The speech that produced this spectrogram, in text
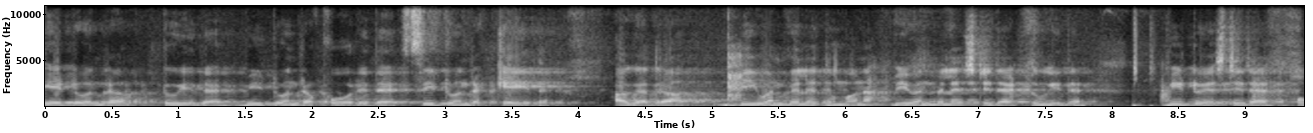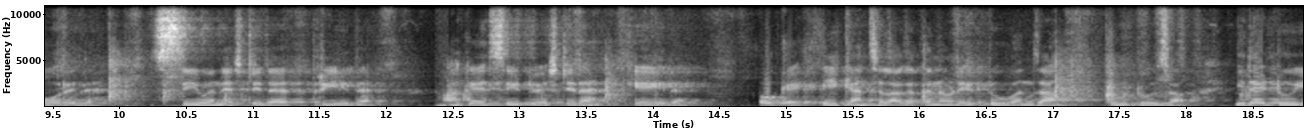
ಎ ಟು ಅಂದ್ರೆ ಟೂ ಇದೆ ಬಿ ಟು ಅಂದ್ರೆ ಫೋರ್ ಇದೆ ಸಿ ಟು ಅಂದ್ರೆ ಕೆ ಇದೆ. ಹಾಗಾದ್ರೆ ಬಿ ಒನ್ ಬೆಲೆ ತುಂಬೋಣ. ಬಿ ಒನ್ ಬೆಲೆ ಎಷ್ಟಿದೆ? ಟೂ ಇದೆ. ಬಿ ಟು ಎಷ್ಟಿದೆ? ಫೋರ್ ಇದೆ. ಸಿ ಒನ್ ಎಷ್ಟಿದೆ? ತ್ರೀ ಇದೆ. ಹಾಗೆ ಸಿ ಟು ಎಷ್ಟಿದೆ? ಕೆ ಇದೆ. ಓಕೆ ಈ ಕ್ಯಾನ್ಸಲ್ ಆಗುತ್ತೆ ನೋಡಿ. ಟೂ ಒನ್ ಝಾ ಟೂ ಟೂ ಝಾ ಇದೇ ಟೂ ಈ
